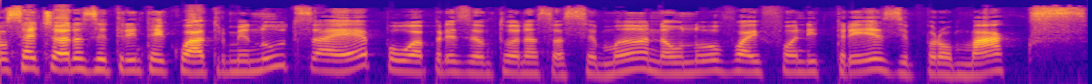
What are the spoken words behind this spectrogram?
São 7 horas e 34 minutos. A Apple apresentou nessa semana o novo iPhone 13 Pro Max.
